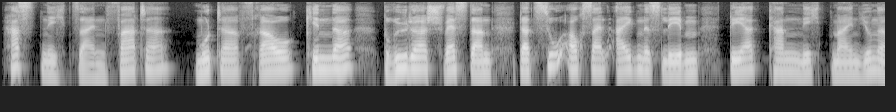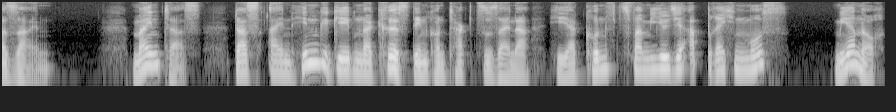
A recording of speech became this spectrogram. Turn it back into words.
hasst nicht seinen Vater, Mutter, Frau, Kinder, Brüder, Schwestern, dazu auch sein eigenes Leben, der kann nicht mein Jünger sein. Meint das, dass ein hingegebener Christ den Kontakt zu seiner Herkunftsfamilie abbrechen muss? Mehr noch,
